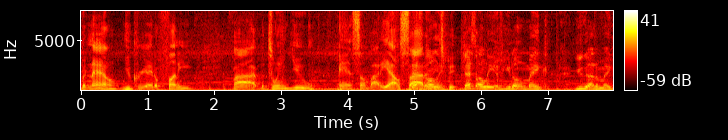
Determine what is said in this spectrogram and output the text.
But now you create a funny vibe between you and somebody outside That's of only, these people. that's only if you don't make. You got to make.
